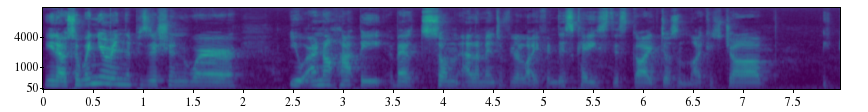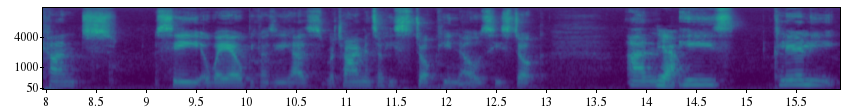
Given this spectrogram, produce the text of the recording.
You know, so when you're in the position where you are not happy about some element of your life, in this case, this guy doesn't like his job, he can't see a way out because he has retirement, so he's stuck. He knows he's stuck, and yeah. he's clearly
